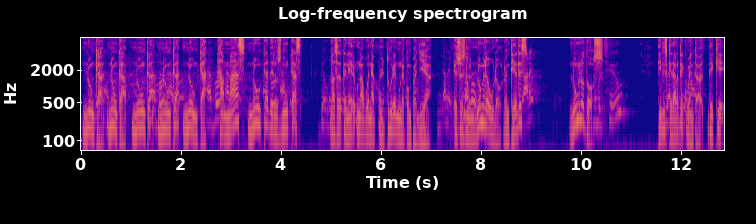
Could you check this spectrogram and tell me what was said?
Nunca, nunca, nunca, nunca, nunca, jamás, nunca de los nunca vas a tener una buena cultura en una compañía. Eso es lo número uno, ¿lo entiendes? Número dos, tienes que darte cuenta de que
